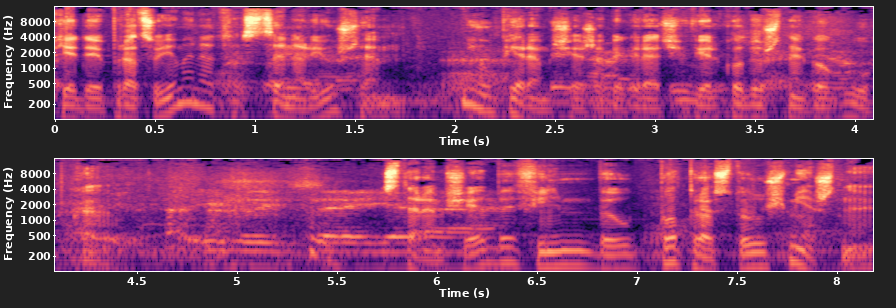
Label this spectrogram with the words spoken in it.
Kiedy pracujemy nad scenariuszem, nie upieram się, żeby grać wielkodusznego głupka. Staram się, by film był po prostu śmieszny.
